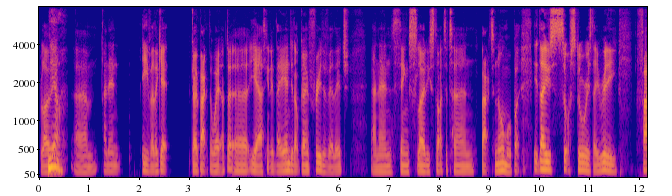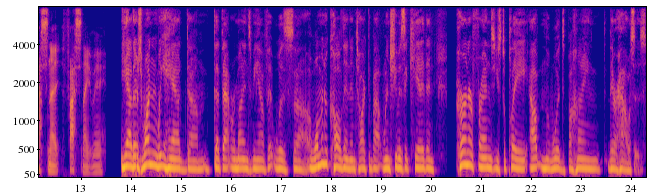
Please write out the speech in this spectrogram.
blowing. Yeah. Um, and then either they get go back the way I don't, uh, yeah, I think that they ended up going through the village and then things slowly start to turn back to normal. But it, those sort of stories, they really fascinate fascinate me. Yeah, there's one we had um, that that reminds me of. It was uh, a woman who called in and talked about when she was a kid, and her and her friends used to play out in the woods behind their houses.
